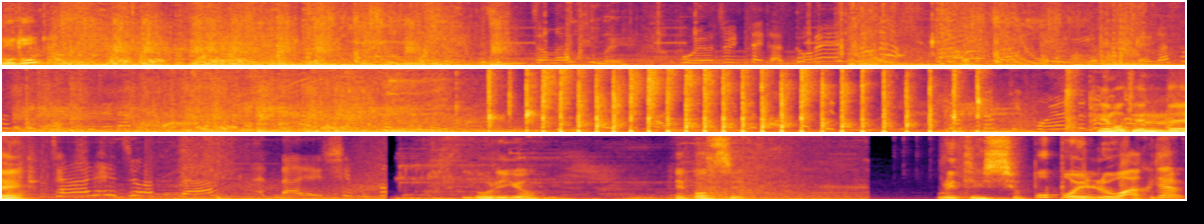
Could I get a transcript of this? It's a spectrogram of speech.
너도? 진정한 힘을 보여줄 때가 도래했구나. 역시 내가 선택한 그대답다. 힘을 진주에게 반기를 들면 어떻게 되는지 똑똑히 보여주고 개 못했는데 잘 해주었다. 나의 신분. 이걸 이겨? 개 버스 우리 팀 씨 뽀뽀 일로 와 그냥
